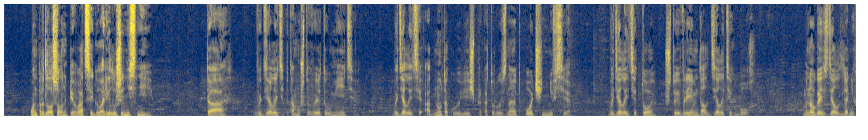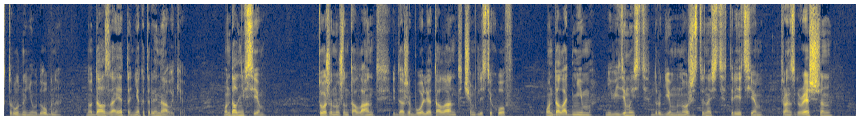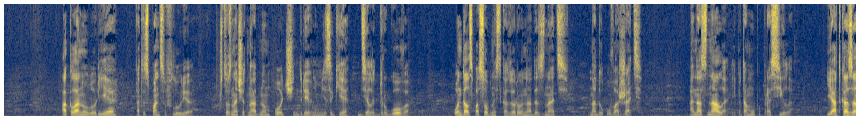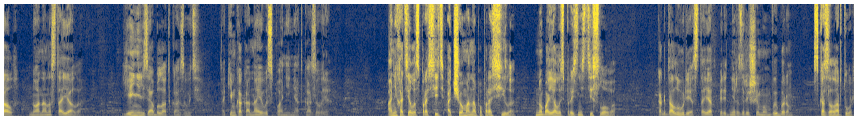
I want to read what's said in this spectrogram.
Он продолжал напиваться и говорил уже не с ней. «Да, вы делаете, потому что вы это умеете. Вы делаете одну такую вещь, про которую знают очень не все. Вы делаете то, что евреям дал делать их Бог – Многое сделал для них трудно, неудобно, но дал за это некоторые навыки. Он дал не всем. Тоже нужен талант, и даже более талант, чем для стихов. Он дал одним невидимость, другим множественность, третьим transgression, а клану Лурье, от испанцев Лурия, что значит на одном очень древнем языке «делать другого», он дал способность, которую надо знать надо уважать. Она знала и потому попросила. Я отказал, но она настояла. Ей нельзя было отказывать. Таким, как она, и в Испании не отказывали. Аня хотела спросить, о чем она попросила, но боялась произнести слово. Когда Лурия стоят перед неразрешимым выбором, сказал Артур.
